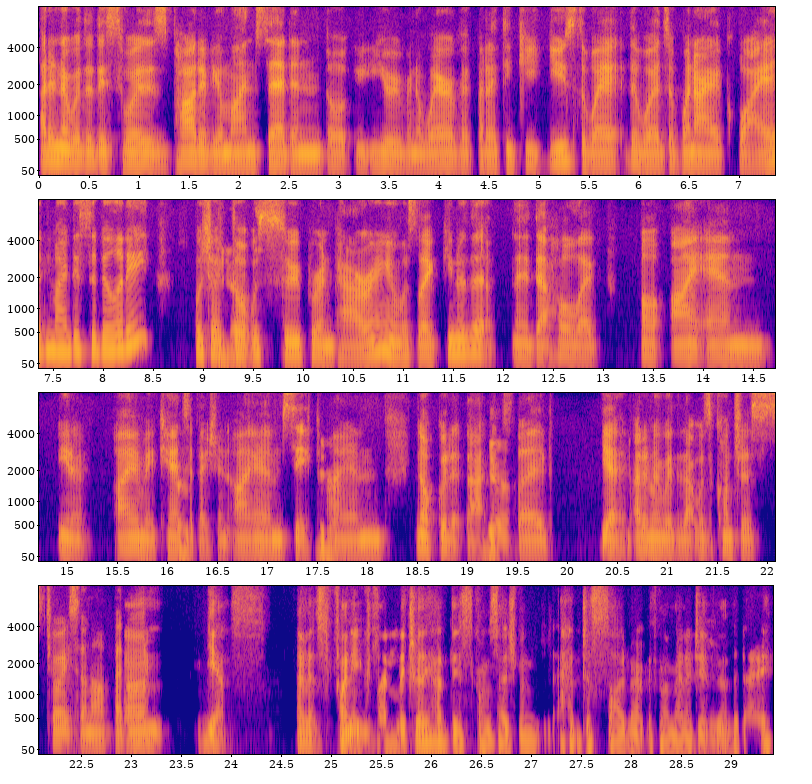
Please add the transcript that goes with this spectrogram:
I don't know whether this was part of your mindset and or you're even aware of it, but I think you used the way the words of when I acquired my disability, which I thought was super empowering. It was like you know that that whole like oh I am you know I am a cancer patient, I am sick, Yeah. I am not good at that. Yeah. It's like yeah, I don't know whether that was a conscious choice or not, but Um, yes. And it's funny Mm. because I literally had this conversation, just side note, with my manager the Mm. other day,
